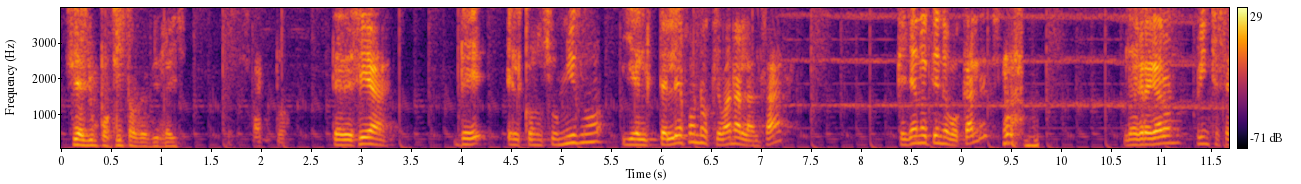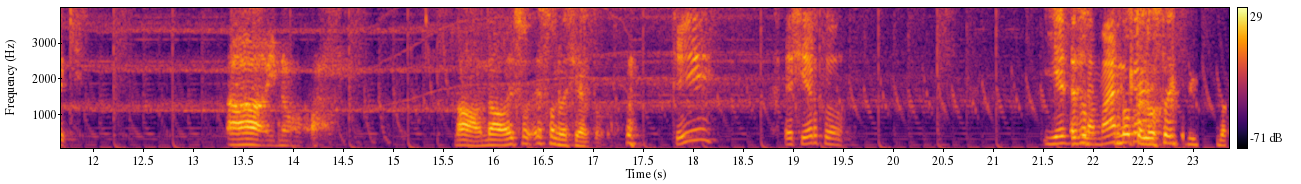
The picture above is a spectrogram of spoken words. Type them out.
sí hay un poquito de delay. Exacto. Te decía de el consumismo y el teléfono que van a lanzar, que ya no tiene vocales, le agregaron pinches X. Ay, no. No, no, eso, eso no es cierto. Sí, es cierto. Y es Eso la marca no te lo estoy creyendo.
